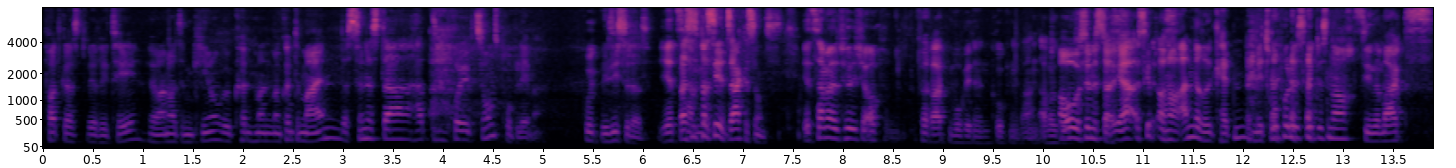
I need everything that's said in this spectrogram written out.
Podcast Verité. Wir waren heute im Kino. Könnte man, man könnte meinen, das Sinister hat Projektionsprobleme. Gut. Wie siehst du das? Jetzt Was ist passiert? Sag es uns. Jetzt haben wir natürlich auch verraten, wo wir denn gucken waren. Aber gut. Oh, Sinister. Ja, es gibt auch noch andere Ketten. Metropolis gibt es noch. Cinemax.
